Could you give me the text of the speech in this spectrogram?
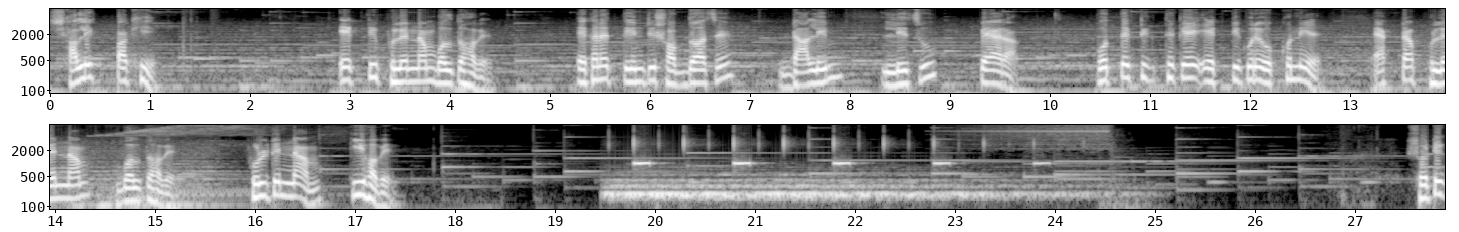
শালিক পাখি। একটি ফুলের নাম বলতে হবে। এখানে তিনটি শব্দ আছে, ডালিম, লিচু, পেয়ারা। প্রত্যেকটি থেকে একটি করে অক্ষর নিয়ে একটা ফুলের নাম বলতে হবে। ফুলটির নাম কি হবে? সঠিক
